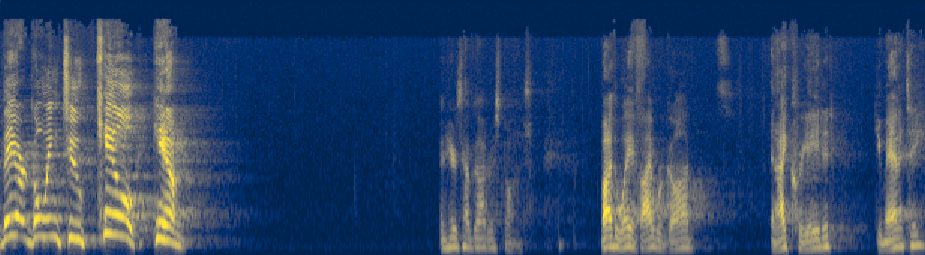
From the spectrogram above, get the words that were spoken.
They are going to kill him. And here's how God responds. By the way, if I were God and I created humanity,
